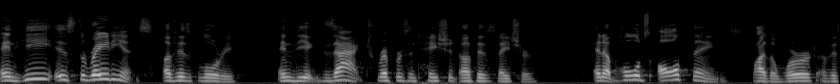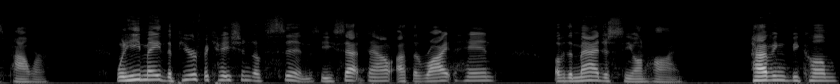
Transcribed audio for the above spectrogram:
And he is the radiance of his glory and the exact representation of his nature, and upholds all things by the word of his power. When he made the purification of sins, he sat down at the right hand of the majesty on high having become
